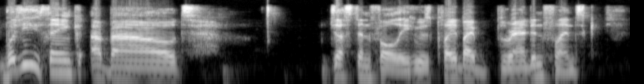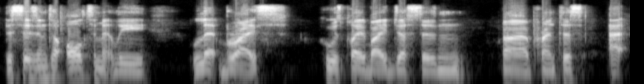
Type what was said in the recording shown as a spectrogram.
What do you think about Justin Foley, who is played by Brandon Flynn's decision to ultimately let Bryce, who was played by Justin uh, Prentice, at,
